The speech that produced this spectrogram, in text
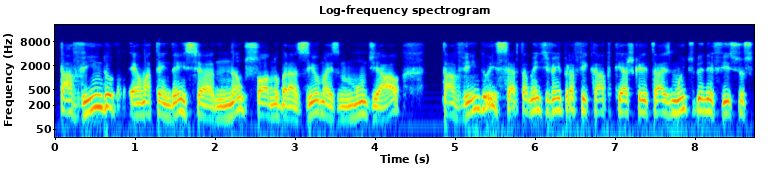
está vindo, é uma tendência não só no Brasil, mas mundial, está vindo e certamente vem para ficar, porque acho que ele traz muitos benefícios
